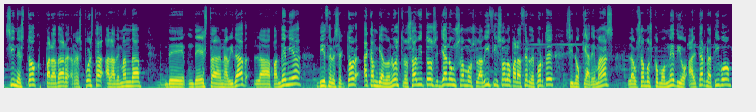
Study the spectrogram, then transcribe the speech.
sin stock para dar respuesta a la demanda de, de esta Navidad. La pandemia, dice el sector, ha cambiado nuestros hábitos. Ya no usamos la bici solo para hacer deporte, sino que además la usamos como medio alternativo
